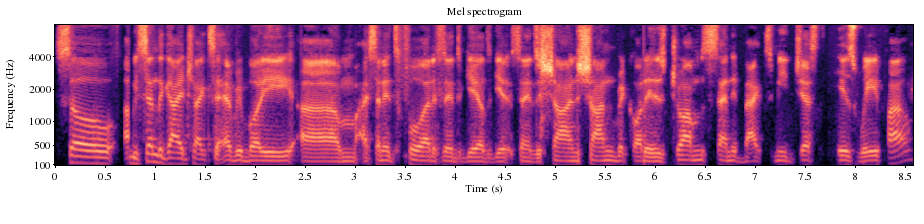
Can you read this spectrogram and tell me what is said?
So uh, we sent the guide track to everybody. Um, I sent it to Fuad, I sent it to Gail, to get sent it to Sean. Sean recorded his drums, sent it back to me, just his wave file.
